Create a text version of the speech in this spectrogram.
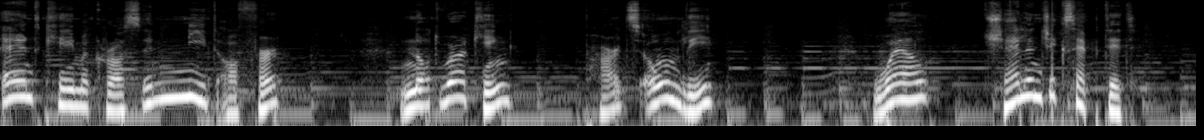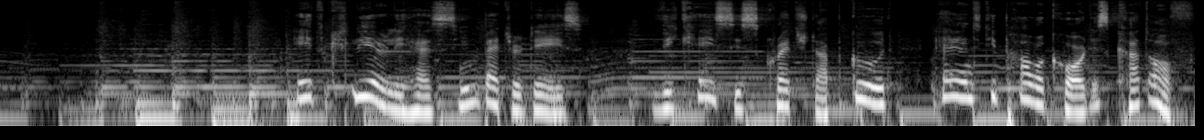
and came across a neat offer. Not working, parts only. Well, challenge accepted. It clearly has seen better days. The case is scratched up good and the power cord is cut off.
